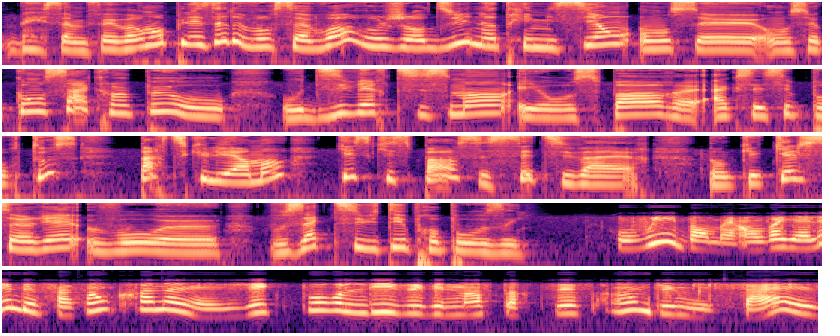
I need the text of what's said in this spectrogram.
Ben ça me fait vraiment plaisir de vous recevoir aujourd'hui. Notre émission, on se, on se consacre un peu au, au divertissement et au sport euh, accessible pour tous. Particulièrement, qu'est-ce qui se passe cet hiver? Donc, quelles seraient vos, euh, vos activités proposées? Oui, bon, ben, on va y aller de façon chronologique pour les événements sportifs en 2016.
